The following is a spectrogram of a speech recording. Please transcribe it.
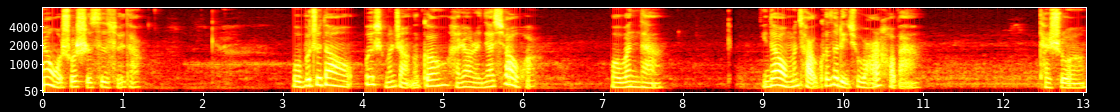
让我说十四岁的。我不知道为什么长得高还让人家笑话。我问他：“你到我们草棵子里去玩好吧？”他说：“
